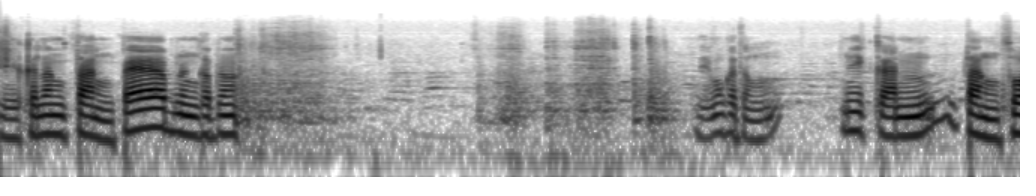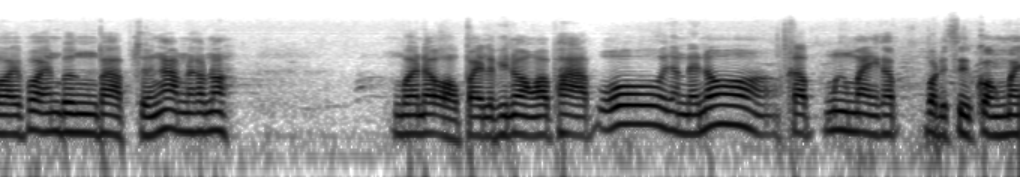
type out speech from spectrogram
เดี๋ยวกำลังตั้งแป๊บหนึ่งครับเนาะเดี๋ยวมันก็ต้องมีการตั้งซอยเพราะอันเบิงภาพสวยงามนะครับเนาะเมื่อเราออกไปแล้วพี่น้องว่าภาพ โอ้ยังไดเนาะครับมือใหม่ครับบริสื่อกล่องใหม่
